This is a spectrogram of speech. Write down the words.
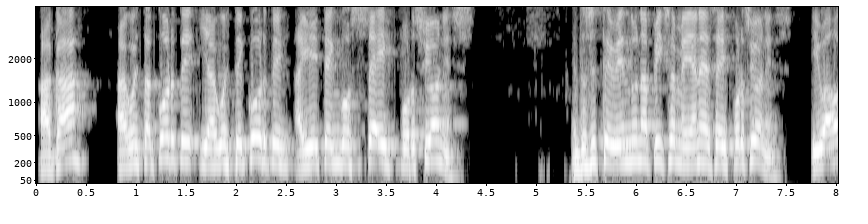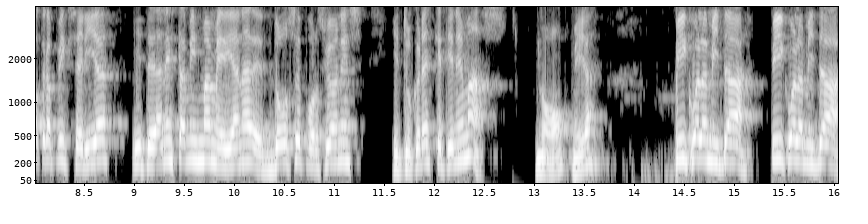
Acá hago esta corte y hago este corte. Ahí tengo seis porciones. Entonces te vendo una pizza mediana de seis porciones. Y vas a otra pizzería y te dan esta misma mediana de 12 porciones y tú crees que tiene más. No, mira. Pico a la mitad, pico a la mitad,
